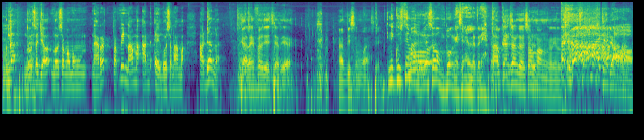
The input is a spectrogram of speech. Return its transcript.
Enggak, nggak usah jawab, nggak usah ngomong merek, tapi nama ada eh nggak usah nama. Ada nggak? Nggak level ya Jar ya. Habis semua sih. Ini Gusti mah Oh. agak sombong ya saya lihat ya. Bukan songong songong. Sama aja dong.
